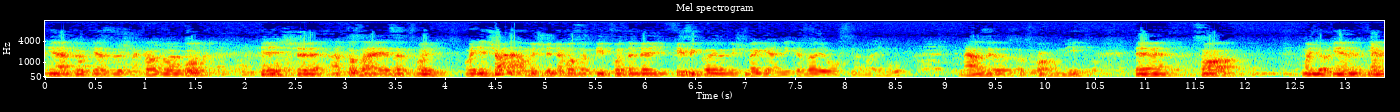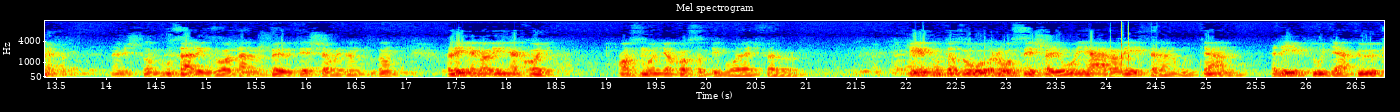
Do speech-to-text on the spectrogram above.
Innentől kezdődnek a dolgok. És hát az a helyzet, hogy, hogy én sajnálom is, hogy nem az a klip voltam, de így fizikailag is megjelenik ez a rossz meg a jó. mert azért az, az valami. E, szóval mondjuk ilyen, ilyen, nem is tudom, Huszárik Zoltános beütése, vagy nem tudom. A lényeg a lényeg, hogy azt mondja Kassa Tibor egyfelől. Két utazó, rossz és a jó, jár a végtelen útján, rég tudják ők,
